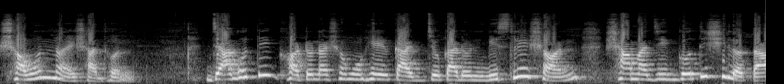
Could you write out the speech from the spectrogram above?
সমন্বয় সাধন। জাগতিক ঘটনাসমূহের কার্যকারণ বিশ্লেষণ, সামাজিক গতিশীলতা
